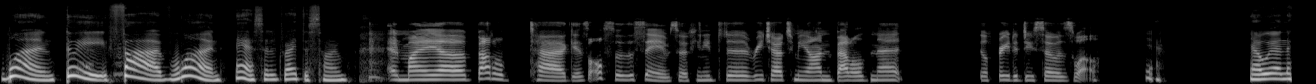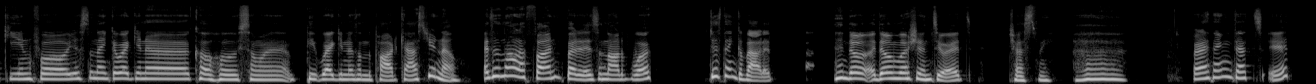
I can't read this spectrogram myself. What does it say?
one three five one. Hey, I said it right this time. And my uh, battle tag is also the same. So if you need to reach out to me on Battle.net, feel free to do so as well. Yeah. Now we're looking for just like a regular co-host, someone regulars on the podcast. You know, it's a lot of fun, but it is a lot of work. Just think about it, and don't don't rush into it. Trust me. but I think that's it.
